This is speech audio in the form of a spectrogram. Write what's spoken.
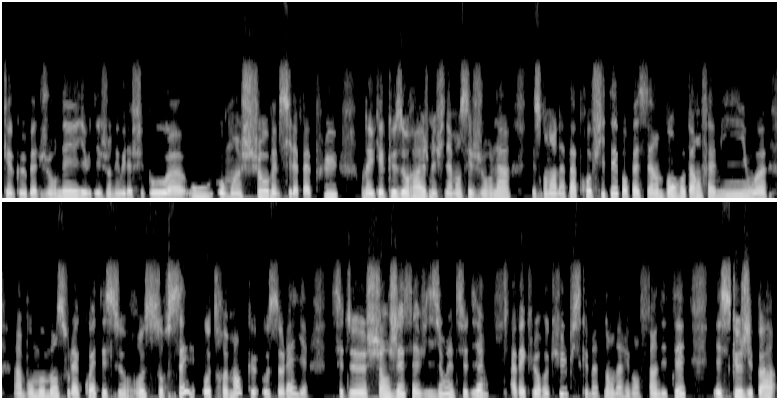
quelques belles journées. Il y a eu des journées où il a fait beau euh, ou au moins chaud, même s'il n'a pas plu. On a eu quelques orages, mais finalement, ces jours-là, est-ce qu'on n'en a pas profité pour passer un bon repas en famille ou euh, un bon moment sous la couette et se ressourcer autrement qu'au soleil? C'est de changer sa vision et de se dire, avec le recul, puisque maintenant on arrive en fin d'été, est-ce que j'ai pas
